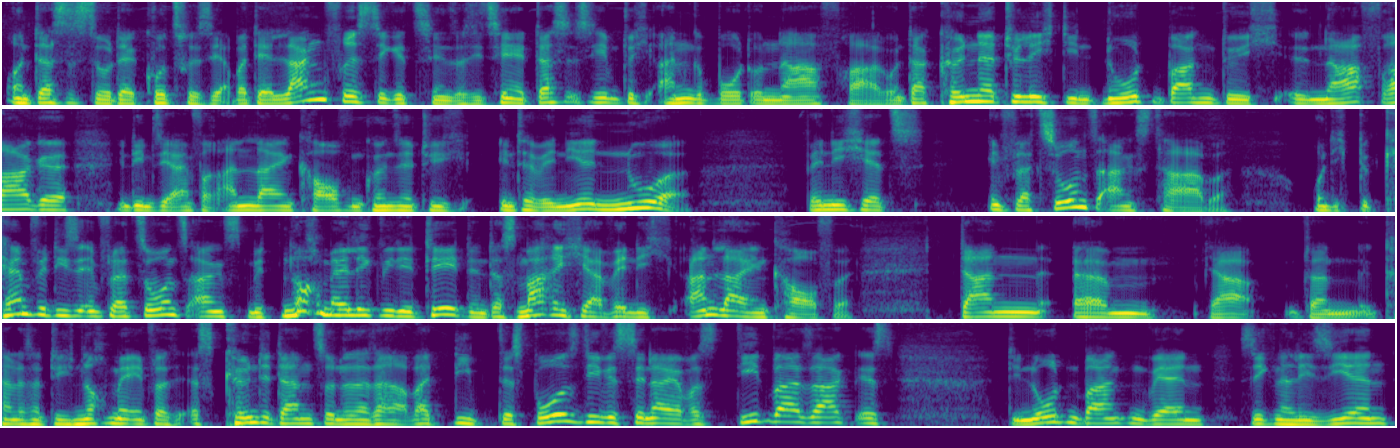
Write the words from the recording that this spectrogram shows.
Und das ist so der kurzfristige. Aber der langfristige Zins, also die Zehn, das ist eben durch Angebot und Nachfrage. Und da können natürlich die Notenbanken durch äh, Nachfrage, indem sie einfach Anleihen kaufen, können sie natürlich intervenieren. Nur, wenn ich jetzt Inflationsangst habe und ich bekämpfe diese Inflationsangst mit noch mehr Liquidität, denn das mache ich ja, wenn ich Anleihen kaufe, dann, ähm, ja, dann kann es natürlich noch mehr Inflation. Es könnte dann so eine Sache, aber die, das positive Szenario, was Dietmar sagt, ist, Die Notenbanken werden signalisieren,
